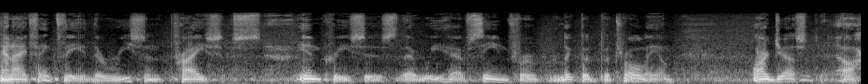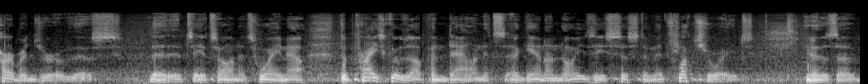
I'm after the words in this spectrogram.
And I think the, the recent price increases that we have seen for liquid petroleum are just a harbinger of this. That it's, it's on its way. Now, the price goes up and down. It's, again, a noisy system. It fluctuates. You know, there's a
